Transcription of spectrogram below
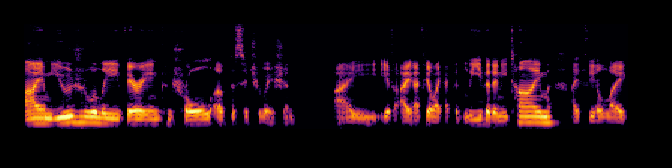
I am usually very in control of the situation. I if I, I feel like I could leave at any time. I feel like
